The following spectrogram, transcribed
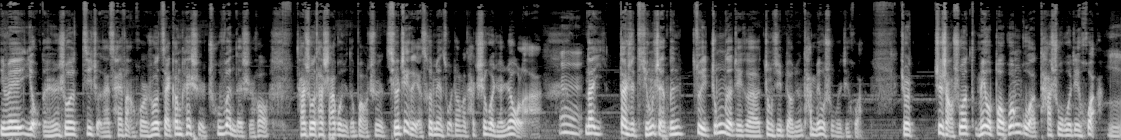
因为有的人说记者在采访，或者说在刚开始出问的时候，他说他杀过女的不好吃，其实这个也侧面佐证了他吃过人肉了啊。嗯，那。但是庭审跟最终的这个证据表明，他没有说过这话，就是至少说没有曝光过他说过这话。嗯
